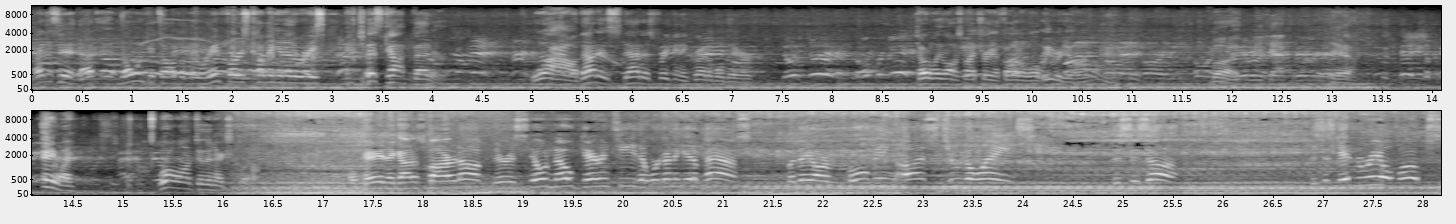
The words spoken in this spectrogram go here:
That is it. That, no one can top them. They were in first coming into the race and just got better. Wow, that is that is freaking incredible there. Totally lost my train of thought on what we were doing. But yeah. Anyway, roll on to the next clip. Okay, they got us fired up. There is still no guarantee that we're going to get a pass, but they are moving us to the lanes. This is uh, this is getting real, folks.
